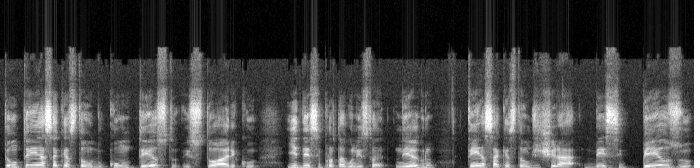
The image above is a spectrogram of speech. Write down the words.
Então tem essa questão do contexto histórico e desse protagonista negro, tem essa questão de tirar desse peso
